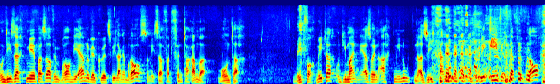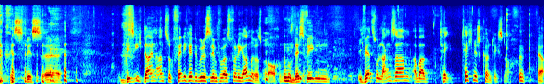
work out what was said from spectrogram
Und die sagt mir, pass auf, wir brauchen die Ärmel gekürzt. Wie lange brauchst du? Und ich sage, was für einen Tag haben wir? Montag. Mittwochmittag und die meinten eher so in acht Minuten. Also ich kann, ich würde ewig dafür brauchen, bis, bis, äh, bis ich deinen Anzug fertig hätte, würdest du den für was völlig anderes brauchen. Und deswegen, ich werde zu langsam, aber te technisch könnte ich es noch. Ja.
